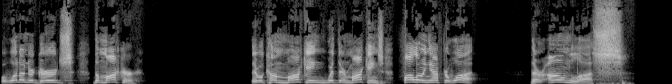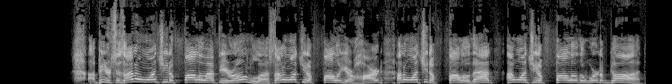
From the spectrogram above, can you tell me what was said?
But what undergirds the mocker? They will come mocking with their mockings, following after what? Their own lusts. Uh, Peter says, I don't want you to follow after your own lust. I don't want you to follow your heart. I don't want you to follow that. I want you to follow the Word of God.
